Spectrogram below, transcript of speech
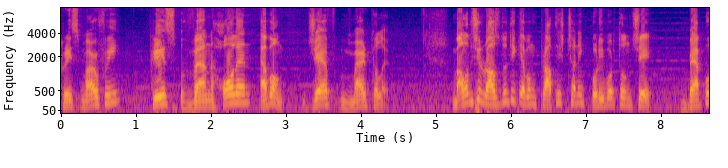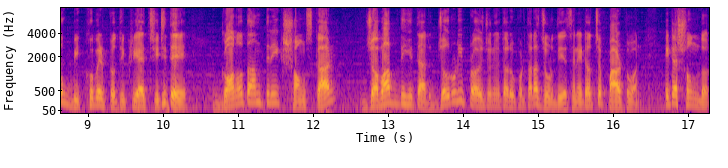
Chris Murphy, Chris Van Hollen এবং জেফ ম্যার্কেলে। বাংলাদেশের রাজনৈতিক এবং প্রাতিষ্ঠানিক পরিবর্তন চেয়ে ব্যাপক বিক্ষোভের প্রতিক্রিয়ায় চিঠিতে গণতান্ত্রিক সংস্কার জবাবদিহিতার জরুরি প্রয়োজনীয়তার উপর তারা জোর দিয়েছেন। এটা হচ্ছে পার্ট ওয়ান এটা সুন্দর।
